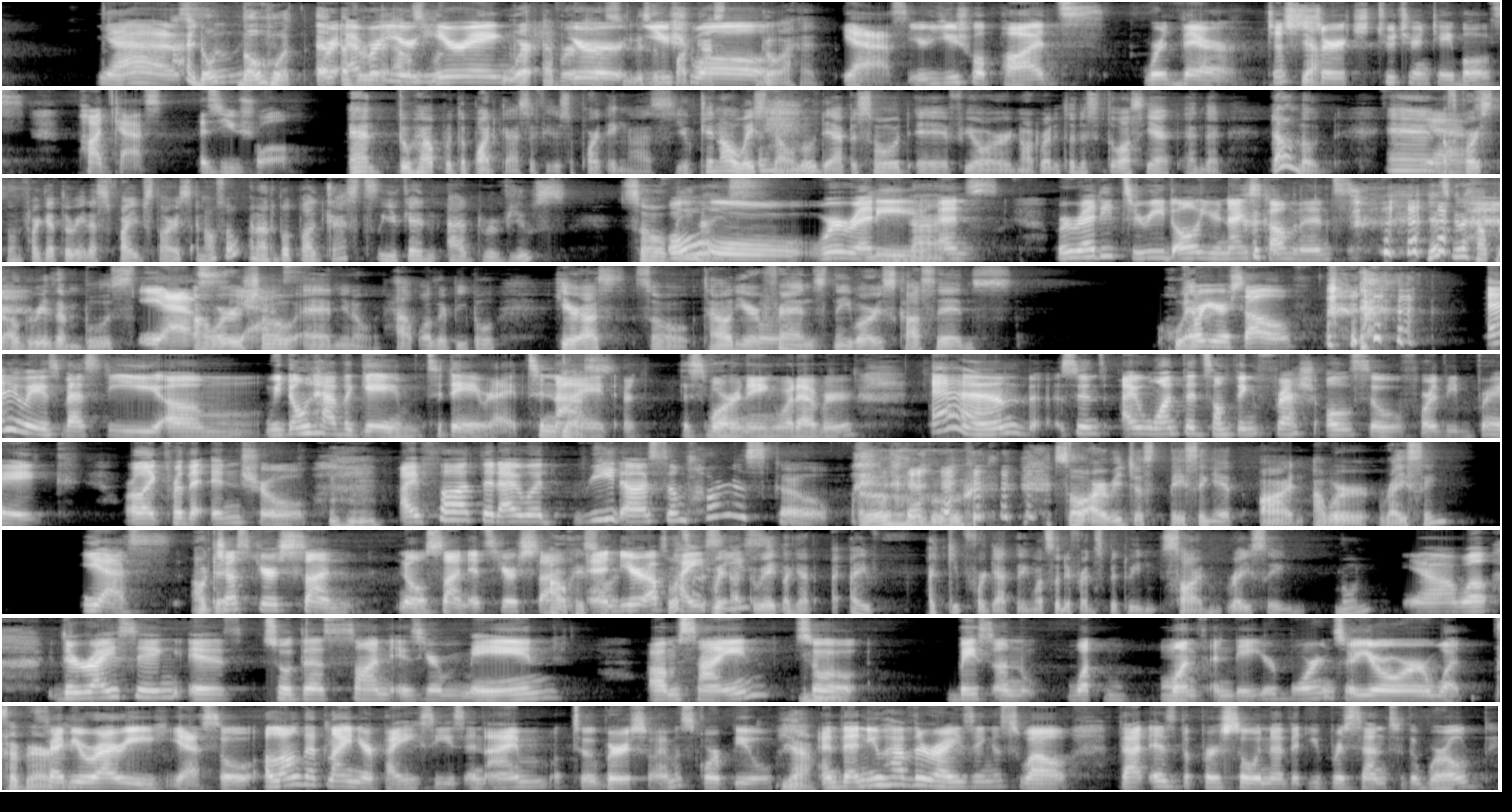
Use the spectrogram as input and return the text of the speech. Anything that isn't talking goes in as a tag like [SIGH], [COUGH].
Yes. I don't know [LAUGHS] what Wherever you're else, hearing wherever your you listen to usual- podcasts, go ahead. Yes, your usual pods were there. Just Yeah. search Two Turntables podcast as usual. And to help with the podcast, if you're supporting us, you can always [LAUGHS] download the episode if you're not ready to listen to us yet, and then download. And of course, don't forget to rate us five stars. And also, on Audible Podcasts, you can add reviews. So be nice. Oh, we're ready. And we're ready to read all your nice comments. [LAUGHS] yeah, it's gonna help the algorithm boost yes. our yes. show and you know help other people hear us. So tell your Mm. friends, neighbors, cousins, whoever. For yourself. [LAUGHS] [LAUGHS] Anyways, bestie, um, we don't have a game today, right? Tonight or this morning, whatever. And since I wanted something fresh also for the break or like for the intro, Mhm. I thought that I would read us some horoscope. Oh. [LAUGHS] so are we just basing it on our rising? Yes, Okay. just your sun. No, sun. It's your sun. Ah, okay, And you're a So Pisces. the- wait, uh, wait again. I, I I keep forgetting. What's the difference between sun, rising, moon? Yeah, well, the rising is so the sun is your main um sign. So Mm-hmm. based on what month and day you're born, so you're what February. February. Yeah, so along that line you're Pisces and I'm October, so I'm a Scorpio. Yeah. And then you have the rising as well. That is the persona that you present to the world.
